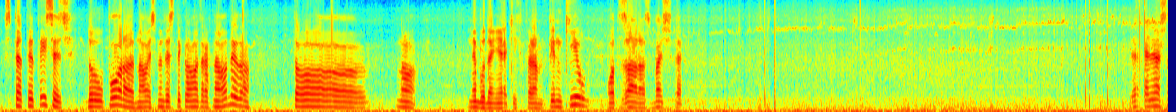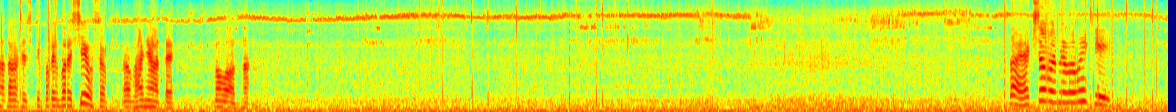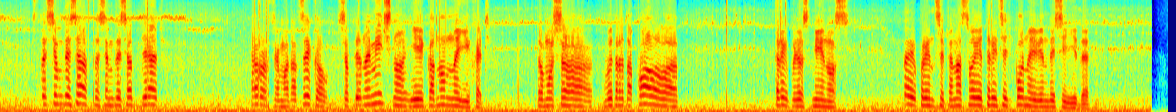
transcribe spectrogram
з 5000 до упора на 80 км на годину, то ну, не буде ніяких прям пінків. От зараз, бачите. Я, звісно, трошечки переборщив, щоб обганяти. Ну ладно. Так, якщо ви невеликий, 170-175, хороший мотоцикл, щоб динамічно і економно їхати. Тому що витрата палива 3 плюс-мінус. Та й в принципі на свої 30 коней він десь і їде.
